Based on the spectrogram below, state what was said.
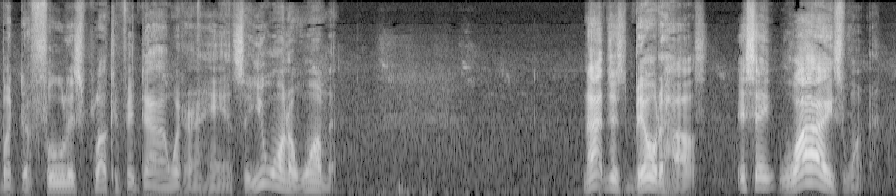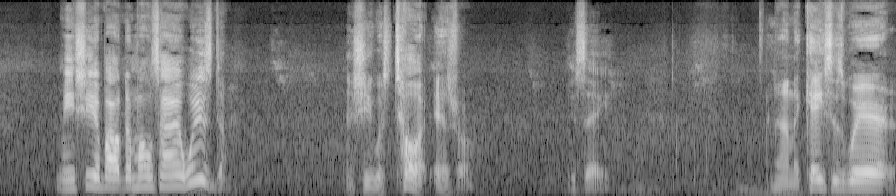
but the foolish plucketh it down with her hands. So you want a woman, not just build a house, it's a wise woman. I mean, she about the most high wisdom. And she was taught Israel, you see. Now, in the cases where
